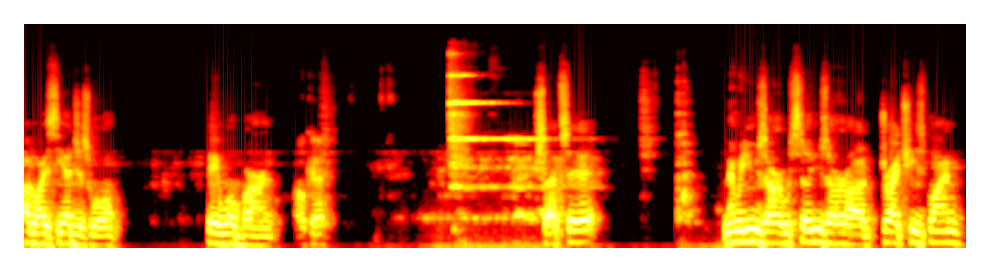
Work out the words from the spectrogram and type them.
Otherwise, the edges will they will burn. Okay. So that's it. And then we use our, we still use our uh, dry cheese blend.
